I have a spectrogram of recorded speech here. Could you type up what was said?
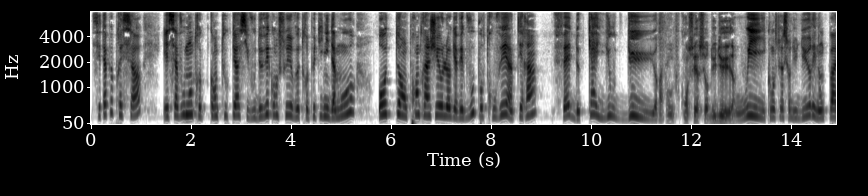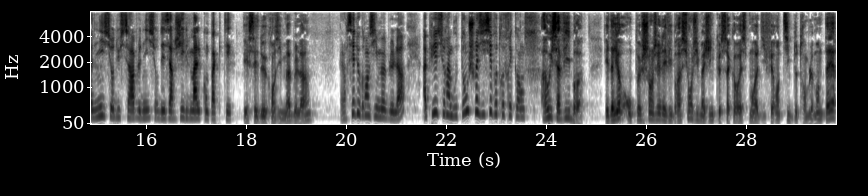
C'est à peu près ça, et ça vous montre qu'en tout cas, si vous devez construire votre petit nid d'amour, autant prendre un géologue avec vous pour trouver un terrain fait de cailloux durs. Faut construire sur du dur. Oui, construire sur du dur et non pas ni sur du sable ni sur des argiles mal compactées. Et ces deux grands immeubles-là Alors ces deux grands immeubles-là, appuyez sur un bouton, choisissez votre fréquence. Ah oui, ça vibre. Et d'ailleurs, on peut changer les vibrations. J'imagine que ça correspond à différents types de tremblements de terre.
